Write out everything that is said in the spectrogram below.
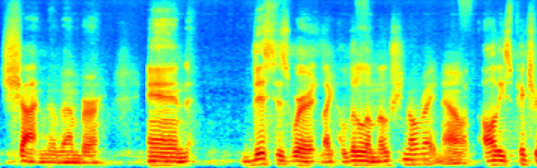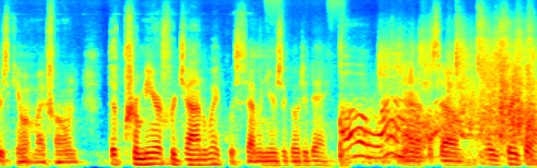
shot in November. And this is where like a little emotional right now. All these pictures came up my phone. The premiere for John Wick was seven years ago today. Oh wow! Yeah, so it was pretty cool.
